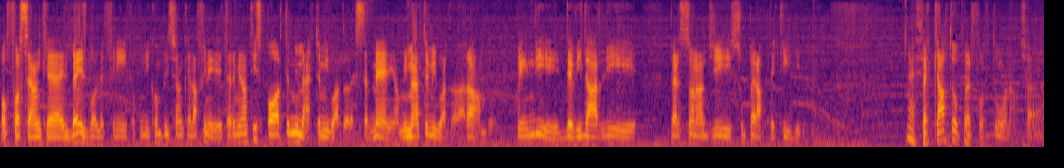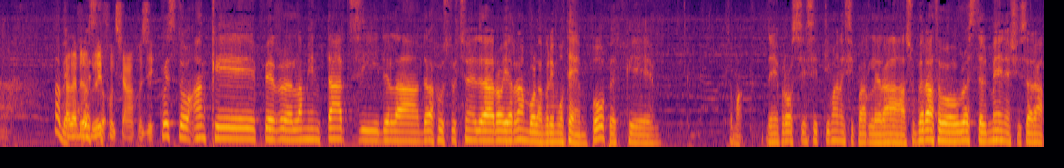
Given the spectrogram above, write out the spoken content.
O forse anche il baseball è finito, quindi complice anche la fine di determinati sport, mi metto e mi guardo WrestleMania, mi metto e mi guardo la Rumble. Quindi devi dargli personaggi super appetibili. Eh sì. Peccato per fortuna, cioè, Vabbè, la WWE questo- funziona così. Questo anche per lamentarsi della, della costruzione della Royal Rumble avremo tempo perché insomma nelle prossime settimane si parlerà, superato WrestleMania ci sarà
